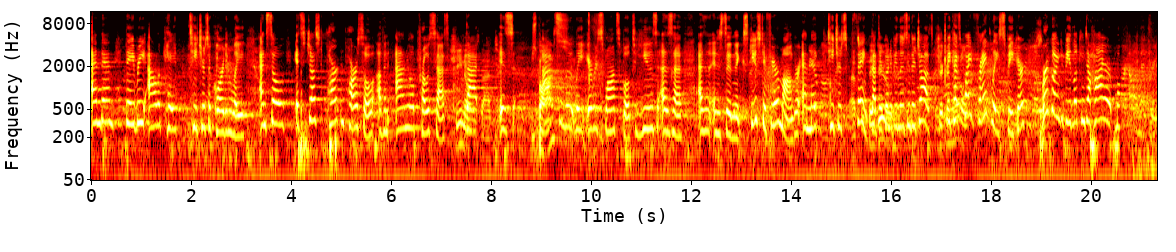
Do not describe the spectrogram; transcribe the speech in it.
and then they reallocate teachers accordingly. And so it's just part and parcel of an annual process that, that is Response. absolutely irresponsible to use as, a, as, an, as an excuse to fearmonger and make teachers That's think they that they're going to be losing their jobs. Chicken because, little. quite frankly, Speaker, we're going to be looking to hire more elementary.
